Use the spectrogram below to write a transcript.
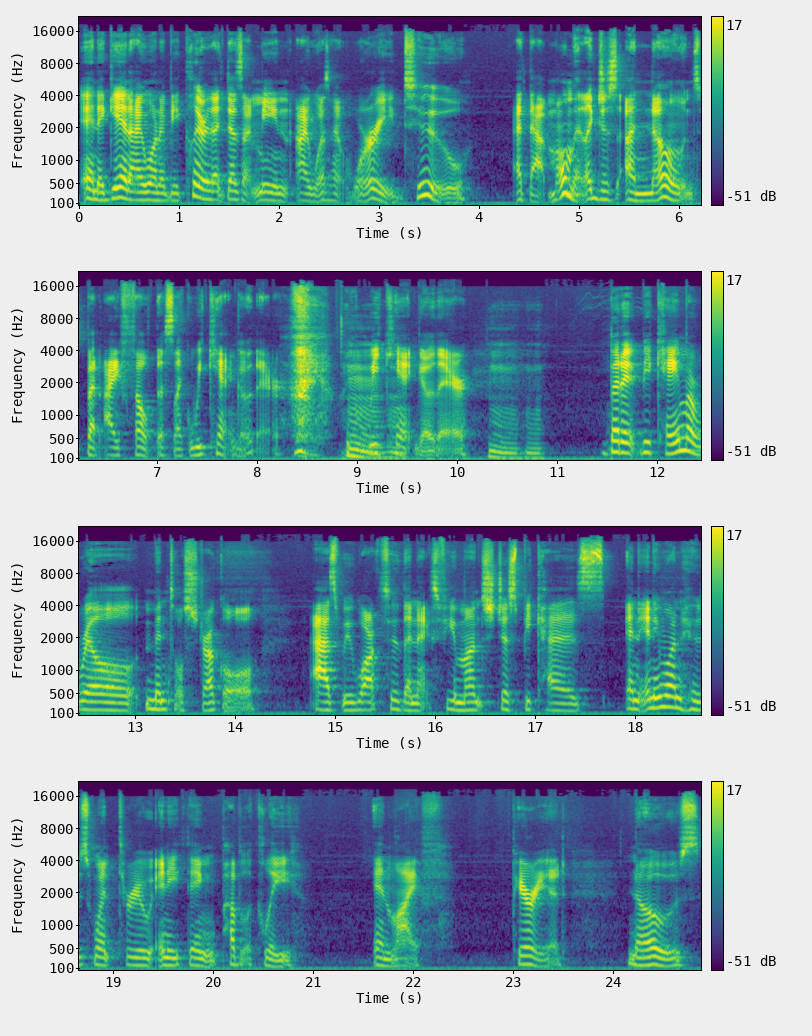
And again, I want to be clear that doesn't mean I wasn't worried too at that moment, like just unknowns. But I felt this like we can't go there, like, we mm-hmm. can't go there. Mm-hmm. But it became a real mental struggle as we walked through the next few months, just because. And anyone who's went through anything publicly in life, period, knows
